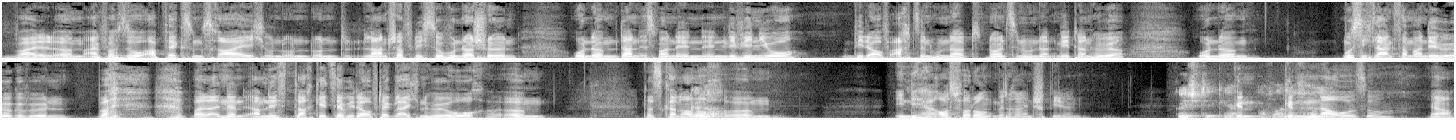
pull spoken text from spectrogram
weil ähm, einfach so abwechslungsreich und, und, und landschaftlich so wunderschön. Und ähm, dann ist man in, in Livigno wieder auf 1800, 1900 Metern Höhe und ähm, muss sich langsam an die Höhe gewöhnen, weil, weil einen, am nächsten Tag geht's ja wieder auf der gleichen Höhe hoch. Ähm, das kann auch genau. noch ähm, in die Herausforderung mit reinspielen. Richtig, ja. Gen genauso, ja.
